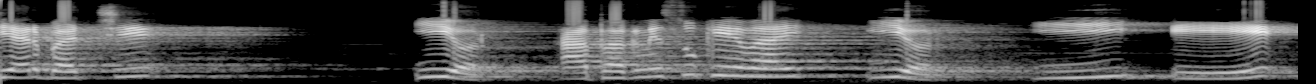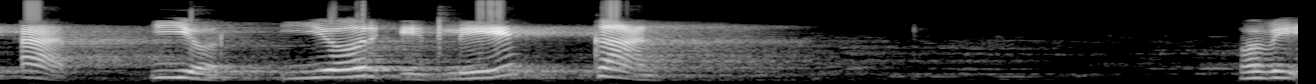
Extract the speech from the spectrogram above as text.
ત્યારબાદ છે ઈયર આ ભાગને શું કહેવાય? Ear E A R ear ear એટલે કાન. હવે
